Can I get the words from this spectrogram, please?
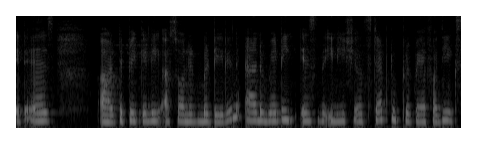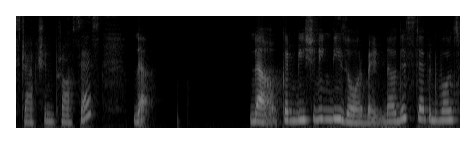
it is typically a solid material and wetting is the initial step to prepare for the extraction process now now, conditioning the sorbent. Now, this step involves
